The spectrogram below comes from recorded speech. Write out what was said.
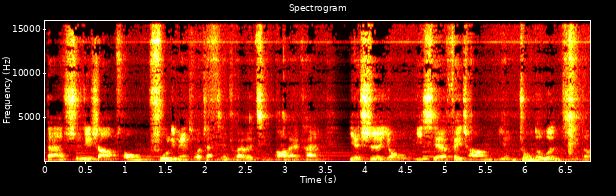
但实际上，从书里面所展现出来的情况来看，也是有一些非常严重的问题的。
